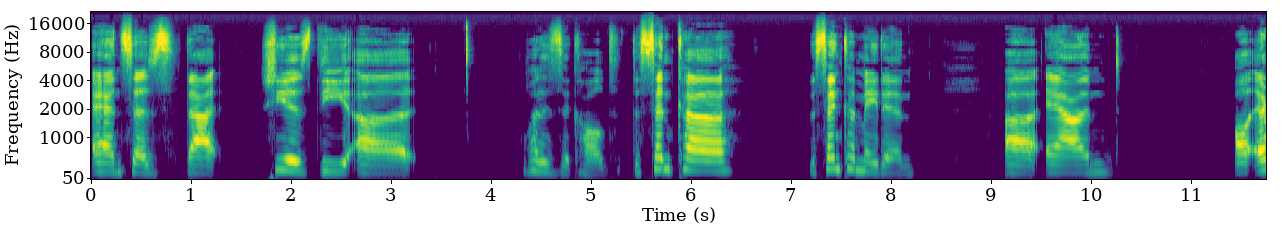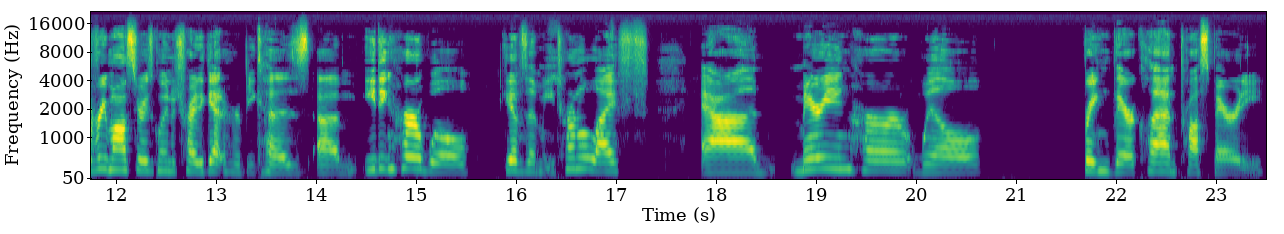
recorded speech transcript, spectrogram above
and says that she is the uh what is it called? The senka the senka maiden. Uh and all every monster is going to try to get her because um eating her will give them eternal life and marrying her will bring their clan prosperity.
